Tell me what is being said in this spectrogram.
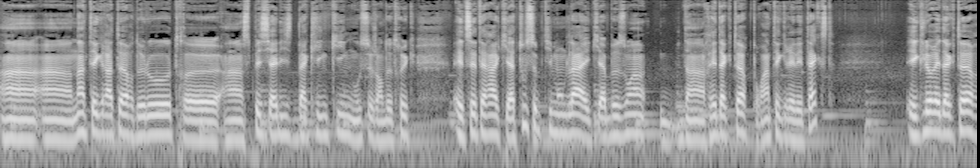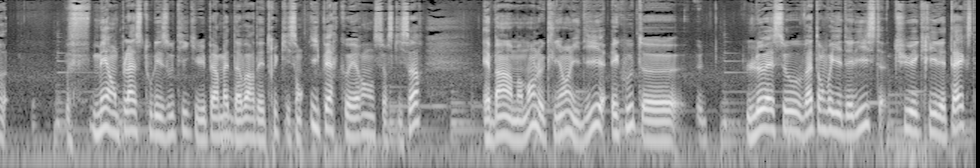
un, intégrateur de l'autre, euh, un spécialiste backlinking ou ce genre de truc, etc., qui a tout ce petit monde-là et qui a besoin d'un rédacteur pour intégrer les textes, et que le rédacteur met en place tous les outils qui lui permettent d'avoir des trucs qui sont hyper cohérents sur ce qui sort, et eh ben à un moment le client il dit écoute euh, le SEO va t'envoyer des listes, tu écris les textes,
